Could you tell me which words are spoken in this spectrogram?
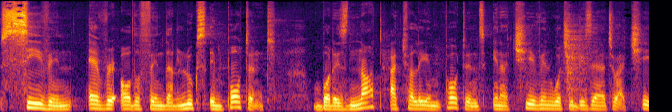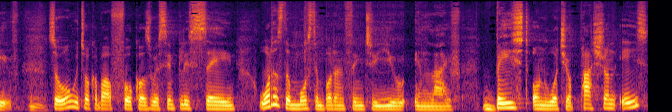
sieving every other thing that looks important but is not actually important in achieving what you desire to achieve. Mm. So when we talk about focus, we're simply saying, what is the most important thing to you in life based on what your passion is,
